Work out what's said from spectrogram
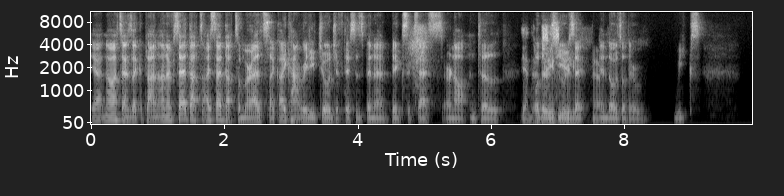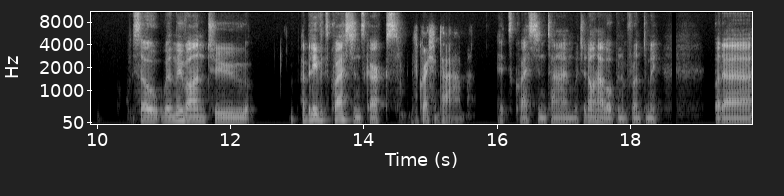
Yeah, no, that sounds like a plan. And I've said that I said that somewhere else. Like I can't really judge if this has been a big success or not until others season, use really. it Yeah. in those other weeks. So we'll move on to I believe it's questions, Kirks. It's question time. It's question time, which I don't have open in front of me. But uh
